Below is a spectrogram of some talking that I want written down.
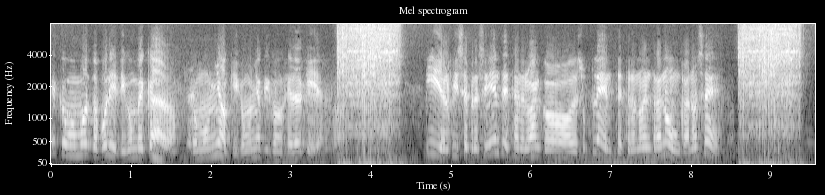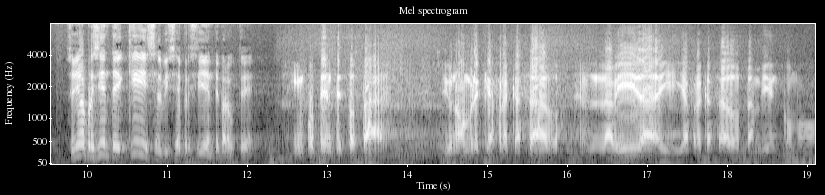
Es como un muerto político, un becado, como un ñoqui, como un ñoqui con jerarquía. Y el vicepresidente está en el banco de suplentes, pero no entra nunca, no sé. Señor presidente, ¿qué es el vicepresidente para usted? impotente total de un hombre que ha fracasado en la vida y ha fracasado también como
